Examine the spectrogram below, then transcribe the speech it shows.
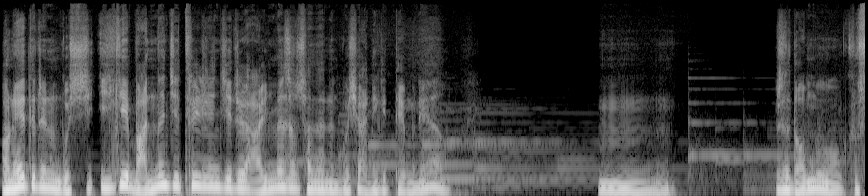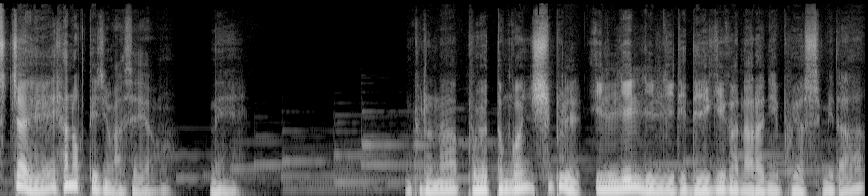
전해드리는 것이 이게 맞는지 틀리는지를 알면서 전하는 것이 아니기 때문에요. 음, 그래서 너무 그 숫자에 현혹되지 마세요. 네. 그러나 보였던 건 11, 1111이 4개가 나란히 보였습니다.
